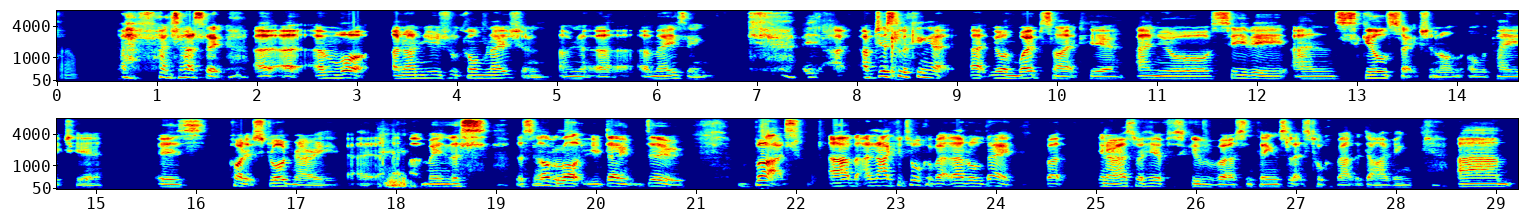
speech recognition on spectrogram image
So. Fantastic. Uh, uh, and what an unusual combination. I mean, uh, amazing. I, am just looking at, at your website here and your CV and skills section on, on the page here is quite extraordinary. I, I mean, there's there's not a lot you don't do, but um, and I could talk about that all day. But you know, as we're here for scuba Scubaverse and things, let's talk about the diving. Um,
